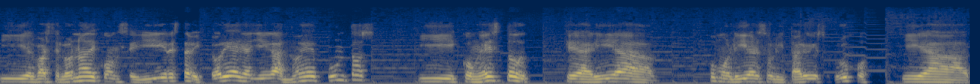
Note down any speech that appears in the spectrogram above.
Y el Barcelona de conseguir esta victoria ya llega a 9 puntos y con esto quedaría como líder solitario de su grupo y a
